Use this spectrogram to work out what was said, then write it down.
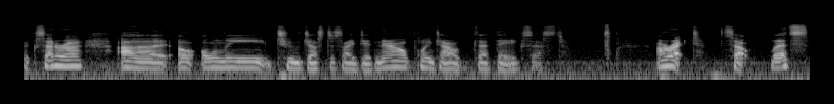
etc. Uh, only to, just as I did now, point out that they exist. All right, so let's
